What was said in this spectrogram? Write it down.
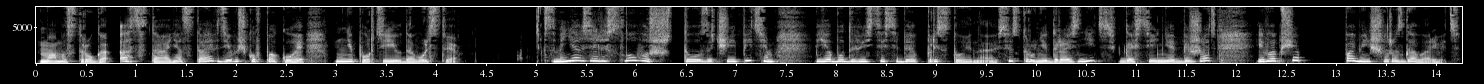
Мама строго «Отстань, отставь девочку в покое, не порти ей удовольствие». С меня взяли слово, что за чаепитием я буду вести себя пристойно, сестру не дразнить, гостей не обижать и вообще поменьше разговаривать.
